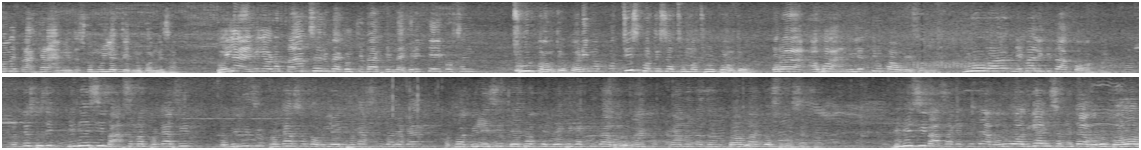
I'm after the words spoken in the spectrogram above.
समेत राखेर हामीले त्यसको मूल्य तिर्नुपर्ने छ पहिला हामीले एउटा पाँच सय रुपियाँको किताब किन्दाखेरि केही पर्सेन्ट छुट पाउँथ्यो बढीमा पच्चिस प्रतिशतसम्म छुट पाउँथ्यो तर अब हामीले त्यो पाउने छैनौँ यो र नेपाली किताबको हकमा र त्यसपछि विदेशी भाषामा प्रकाशित र विदेशी प्रकाशकहरूले प्रकाशन गरेका अथवा विदेशी लेखकले लेखेका किताबहरूमा यहाँभन्दा झन् डरलाग्दो समस्या छ विदेशी भाषाका किताबहरू अधिकांश किताबहरू डलर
